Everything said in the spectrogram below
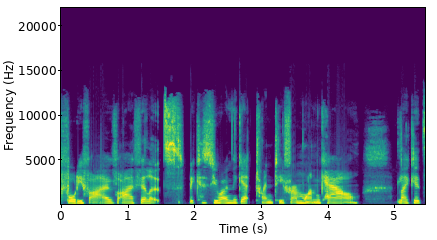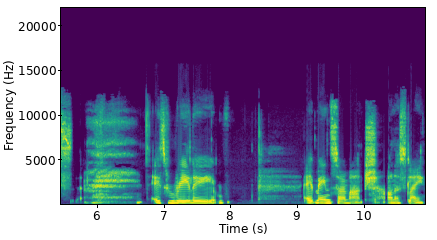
45 eye fillets because you only get 20 from one cow like it's it's really it means so much honestly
